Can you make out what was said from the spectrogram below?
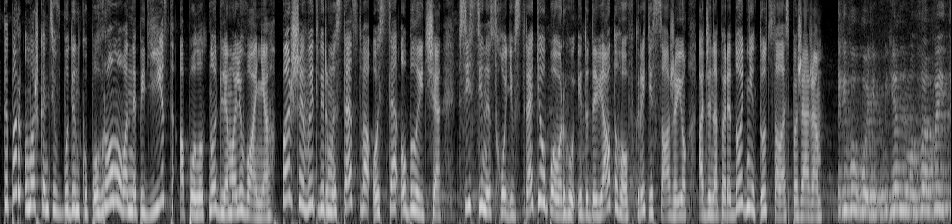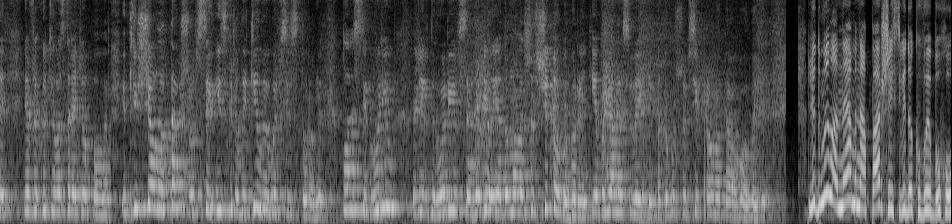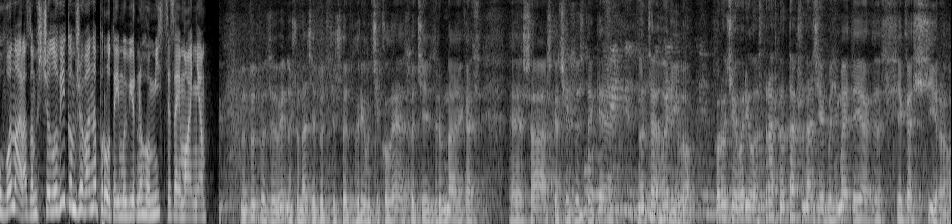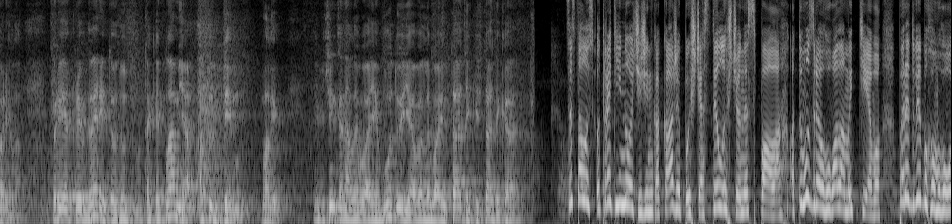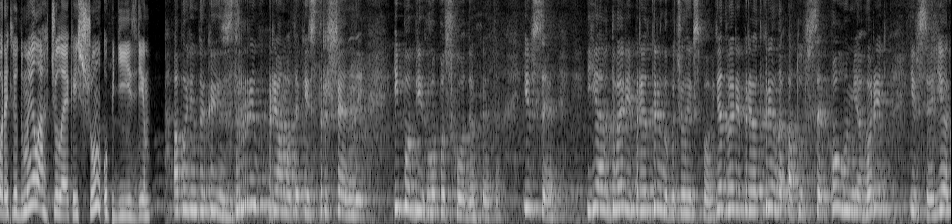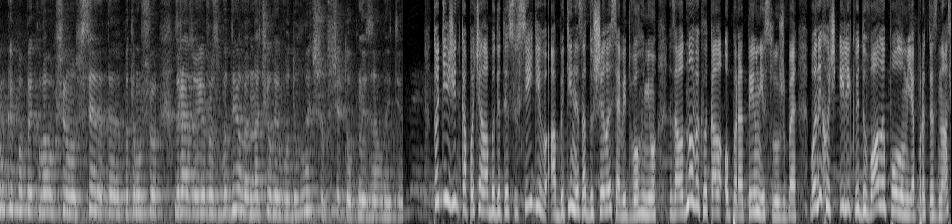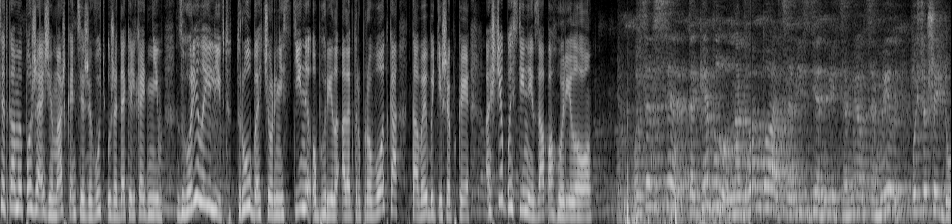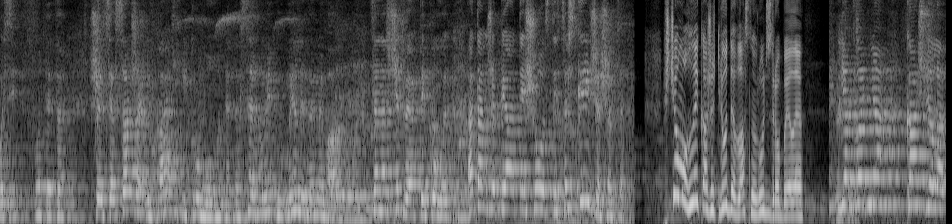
Тепер у мешканців будинку Погромова не під'їзд, а полотно для малювання. Перший витвір мистецтва – ось це обличчя. Всі стіни сходів з третього поверху і до дев'ятого вкриті сажею, адже напередодні тут сталася пожежа. І вогонь. Я не могла вийти, я вже хотіла з третього поверху. І тріщало так, що все іскри летіли во всі сторони. Пластик горів, ліфт горів, все горіло. Я думала, що щиток горить. Я боялась вийти, тому що всі провода голені. Людмила Немна – перший свідок вибуху. Вона разом з чоловіком живе напроти ймовірного місця займання. Ну тут ось видно, що наче тут щось згоріло, чи колесо, чи зривна якась е, шашка, чи щось таке. Ну це горіло. Коротше, горіло страшно так, що наче, розумієте, е, якась сіра горіла. Коли я відкрив двері, то тут таке плам'я, а тут дим валив. Жінка наливає воду, я виливаю тазик, із тазика Це сталося о третій ночі. Жінка каже, пощастило, що не спала, а тому зреагувала миттєво. Перед вибухом, говорить Людмила, чула якийсь шум у під'їзді. А потім такий зрив, прямо такий страшенний, і побігло по сходах. Это. І все. Я двері приоткрила, бо чоловік спав. Я двері приоткрила, а тут все полум'я горить і все. Я руки попекла, в общем, все, тому що зразу її розбудила, почали воду влити, щоб щиток не залетів. Тоді жінка почала будити сусідів, аби ті не задушилися від вогню. Заодно викликала оперативні служби. Вони хоч і ліквідували полум'я, проте з наслідками пожежі мешканці живуть уже декілька днів. Згорілий ліфт, труби, чорні стіни, обгоріла електропроводка та вибиті шибки. А ще постійний запах горілого. Оце все таке було на два пальця везде, дивіться, ми оце мили, ось о, ще й досі. От це, що ця сажа і в хаті, і кругом. От це, все мили, вимивали. Це наш четвертий поверх, а там вже п'ятий, шостий, це ж скрізь же що це. Що могли, кажуть люди, власноруч зробили. Я два дня кашляла,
